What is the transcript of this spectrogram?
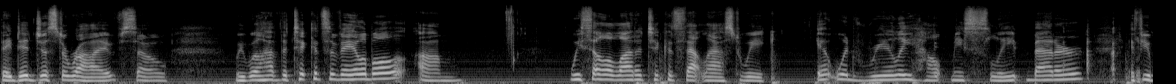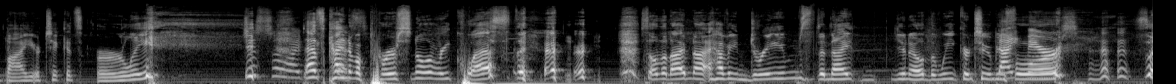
They did just arrive, so we will have the tickets available. Um, we sell a lot of tickets that last week. It would really help me sleep better if you buy your tickets early. Just so I That's kind of a personal request there. so that I'm not having dreams the night, you know, the week or two before. so,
